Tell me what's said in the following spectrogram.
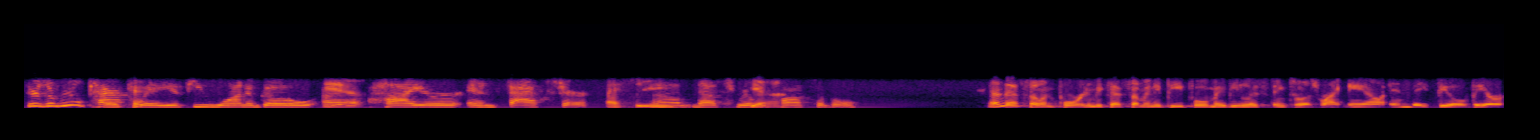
there's a real pathway okay. if you want to go uh, yeah. higher and faster. I see. Um, that's really yeah. possible. And that's so important because so many people may be listening to us right now and they feel they're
